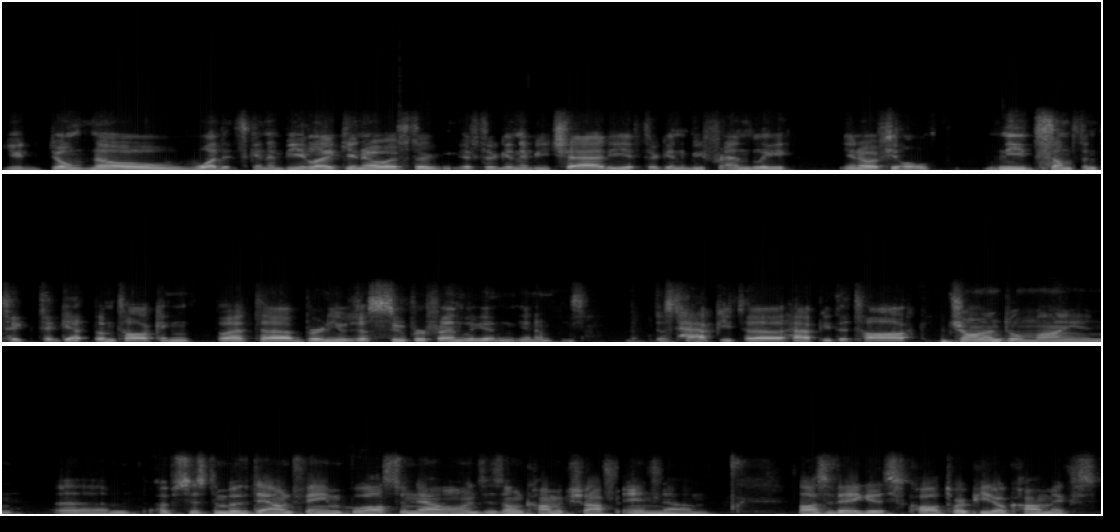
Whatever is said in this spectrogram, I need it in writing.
you don't know what it's going to be like. You know, if they're if they're going to be chatty, if they're going to be friendly. You know, if you'll need something to to get them talking. But uh, Bernie was just super friendly, and you know, just happy to happy to talk. John Dolmayan um, of System of Down fame, who also now owns his own comic shop in um, Las Vegas called Torpedo Comics.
